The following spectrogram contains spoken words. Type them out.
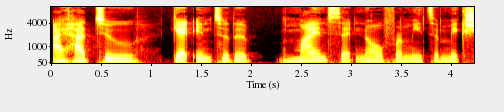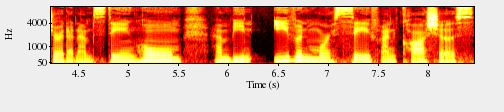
I had to get into the mindset now for me to make sure that I'm staying home and being even more safe and cautious,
